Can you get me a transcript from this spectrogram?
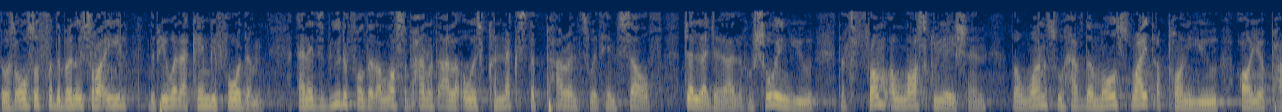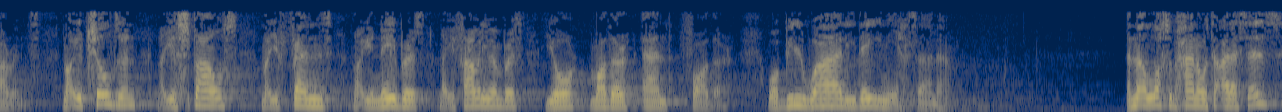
It was also for the Banu Israel, the people that came before them. And it's beautiful that Allah subhanahu wa ta'ala always connects the parents with Himself, Jalla Jalaluhu, showing you that from Allah's creation, the ones who have the most right upon you are your parents. Not your children, not your spouse, not your friends, not your neighbors, not your family members, your mother and father. وَبِالْوَالِدَيْنِ إِحْسَانًا And then Allah subhanahu wa ta'ala says,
